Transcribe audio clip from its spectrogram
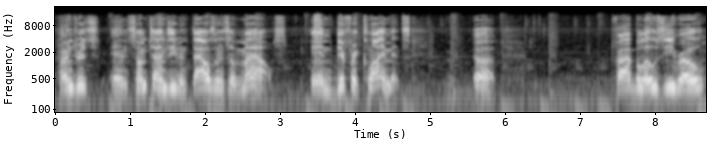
hundreds and sometimes even thousands of miles in different climates. Uh, five below zero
